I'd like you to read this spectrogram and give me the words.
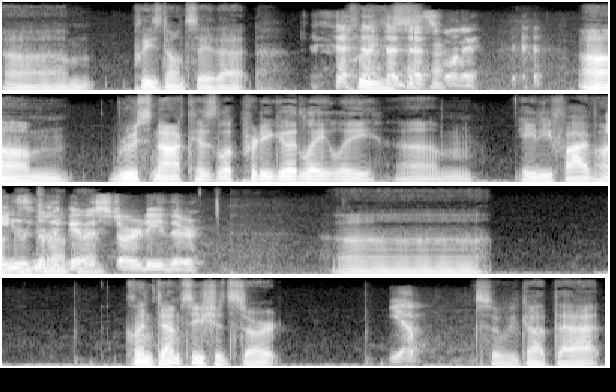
Um, please don't say that. Please. That's why. Um, Rusnak has looked pretty good lately. Um, 8,500. He's not not going to start either. Uh, Clint Dempsey should start. Yep. So we've got that.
